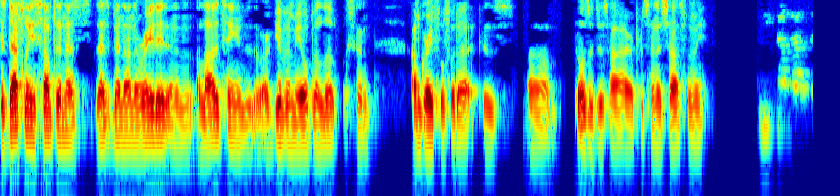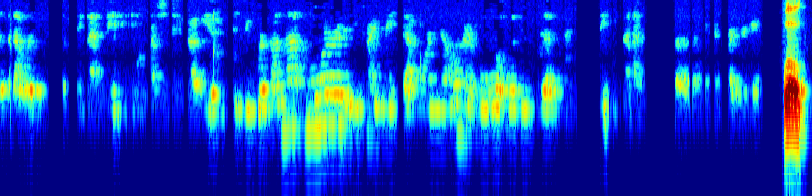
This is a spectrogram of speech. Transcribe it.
it's definitely something that's that's been underrated, and a lot of teams are giving me open looks, and I'm grateful for that because um, those are just higher percentage shots for me. When you found out that that was something that maybe people questioning about you, did you work on that more? Did you try and make that more known, or what was the uh, part of your game? Well,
